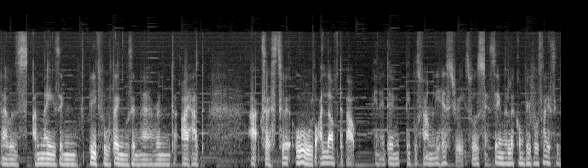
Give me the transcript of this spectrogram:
There was amazing beautiful things in there and I had access to it all. What I loved about you know doing people's family histories was seeing the look on people's faces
